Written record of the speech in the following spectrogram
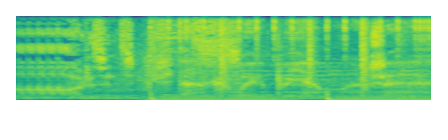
Artisans. Так вы прием же.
